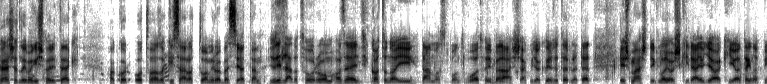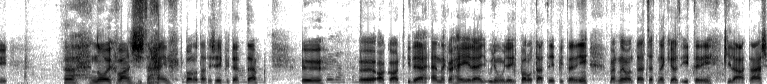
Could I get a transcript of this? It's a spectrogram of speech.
Ha esetleg megismeritek, akkor ott van az a kiszáradt tó, amiről beszéltem. És az itt látott horrom az egy katonai támaszpont volt, hogy belássák ugye a környező területet, és második Lajos király, ugye aki a tegnapi uh, Neuschwanstein palotát is építette, ő ö, akart ide ennek a helyére egy ugyanúgy egy palotát építeni, mert nagyon tetszett neki az itteni kilátás,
